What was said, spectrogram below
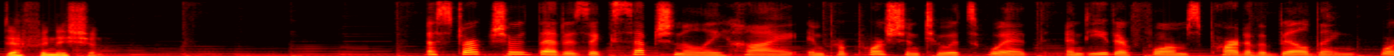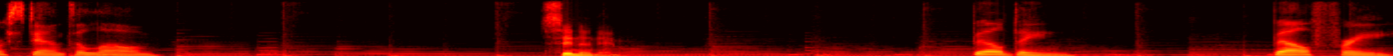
Definition A structure that is exceptionally high in proportion to its width and either forms part of a building or stands alone. Synonym Building, Belfry,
